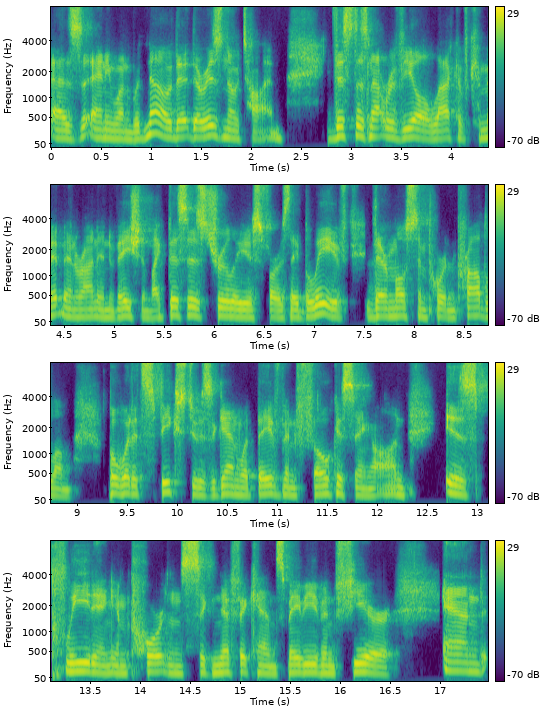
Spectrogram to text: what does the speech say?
as anyone would know that there is no time. This does not reveal a lack of commitment around innovation. Like this is truly as far as they believe their most important problem. But what it speaks to is again what they've been focusing on is pleading importance significance maybe even fear. And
